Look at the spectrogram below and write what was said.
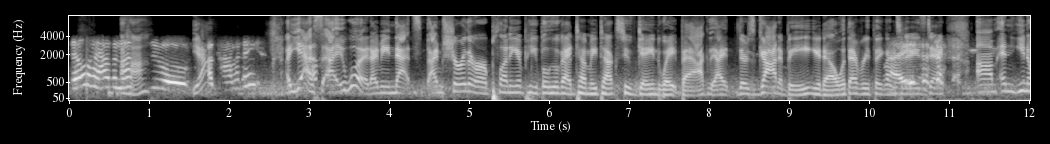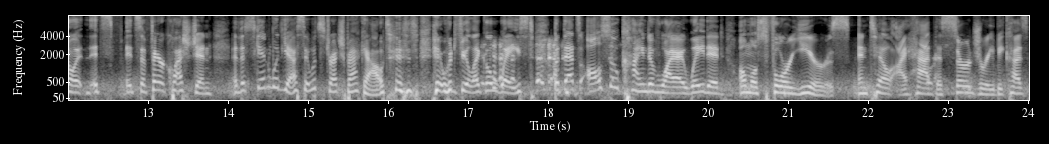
still have enough Uh-huh. to Yeah. accommodate? Uh, yes, I would. I mean, that's. I'm sure there are plenty of people who've had tummy tucks who've gained weight back. I, there's got to be, you know, with everything in today's day. Um, and you know, it, it's it's a fair question. The skin would, yes, it would stretch back out. it would feel like a waist. but that's also kind of why I waited almost four years until I had this surgery because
